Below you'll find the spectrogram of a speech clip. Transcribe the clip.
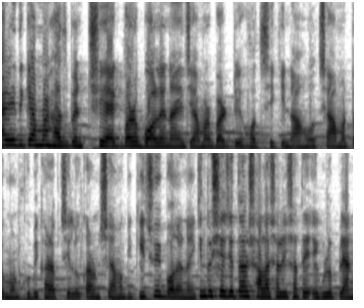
আর এদিকে আমার হাজবেন্ড সে একবারও বলে নাই যে আমার বার্থডে হচ্ছে কি না হচ্ছে। আমার তো মন খুবই খারাপ ছিল, কারণ সে আমাকে কিছুই বলে নাই। কিন্তু সে যে তার শালাশালির সাথে এগুলো প্ল্যান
